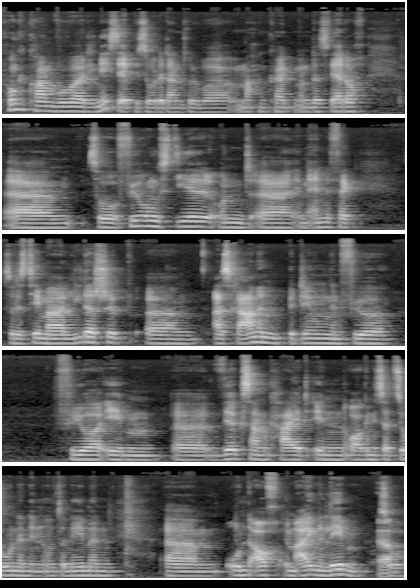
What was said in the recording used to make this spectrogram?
Punkt gekommen, wo wir die nächste Episode dann drüber machen könnten. Und das wäre doch ähm, so Führungsstil und äh, im Endeffekt so das Thema Leadership ähm, als Rahmenbedingungen für, für eben äh, Wirksamkeit in Organisationen, in Unternehmen ähm, und auch im eigenen Leben. Ja. So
